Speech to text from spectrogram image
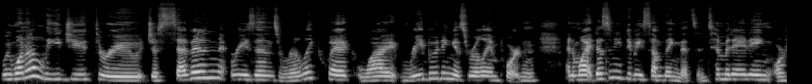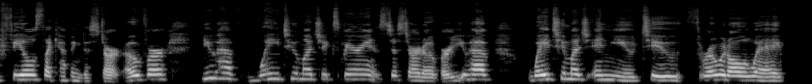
we want to lead you through just seven reasons, really quick, why rebooting is really important and why it doesn't need to be something that's intimidating or feels like having to start over. You have way too much experience to start over. You have way too much in you to throw it all away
